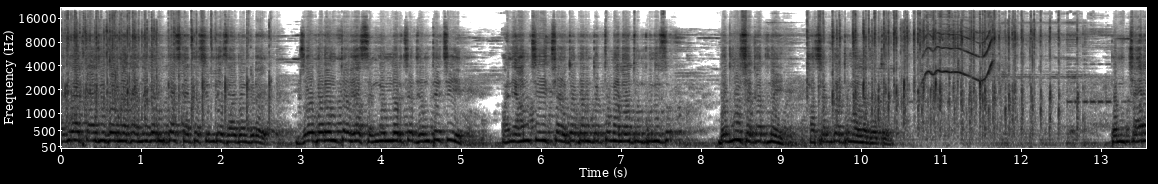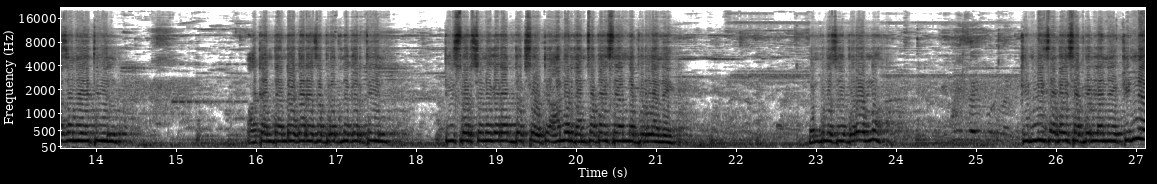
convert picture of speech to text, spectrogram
अजिबात काळजी करू नका. नगर विकास खात्या शिंदे साहेबांकडे. जोपर्यंत या संगमनेरच्या जनतेची आणि आमची इच्छा आहे तोपर्यंत तुम्हाला इथून कुणीच बदलू शकत नाही हा शब्द तुम्हाला देतो. पण चार जण येतील. आकांतांडव करायचा प्रयत्न करतील. तीस वर्ष नगराध्यक्ष होते. अमरधामचा पैसा यांना पुरला नाही. बनपुला साहेब बरोबर ना? किडनीचा काही सापडला नाही. किडन्या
